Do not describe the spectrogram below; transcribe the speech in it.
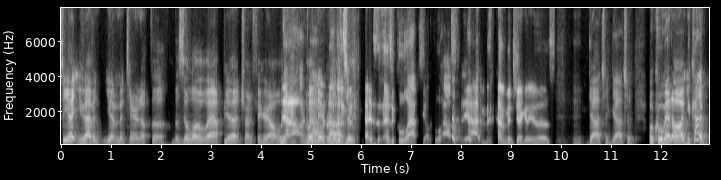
So yeah, you haven't you haven't been tearing up the the Zillow app yet, trying to figure out what, no, what no, neighborhoods no. That is a, that is a cool app to see all the cool houses. yeah, I haven't, been, I haven't been checking any of those. Gotcha, gotcha. Well, cool, man. Uh, you kind of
